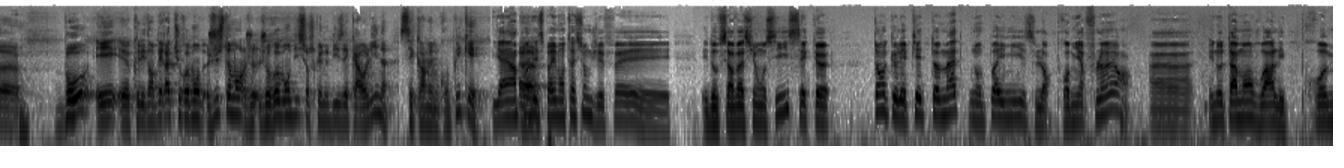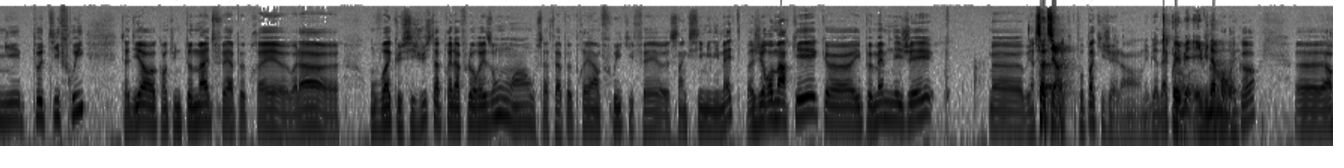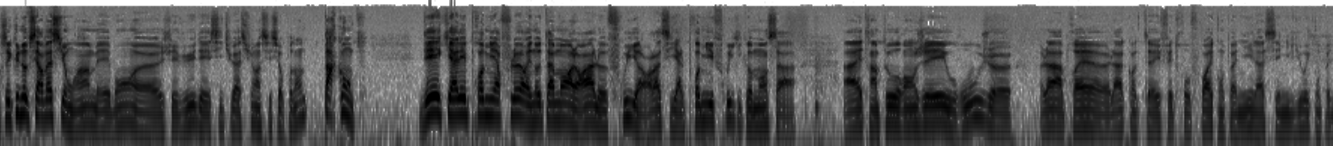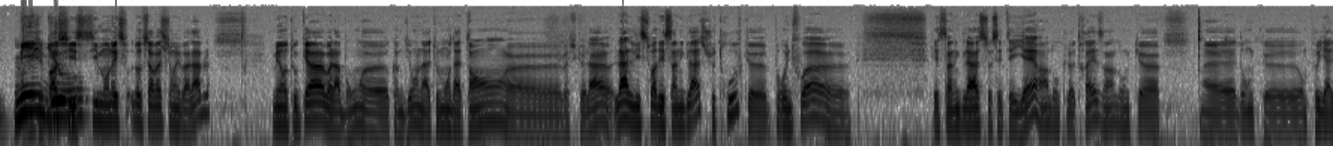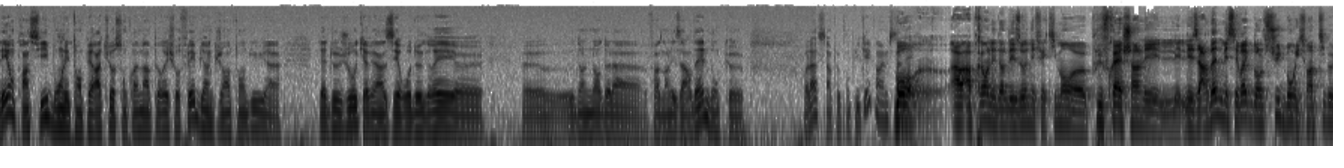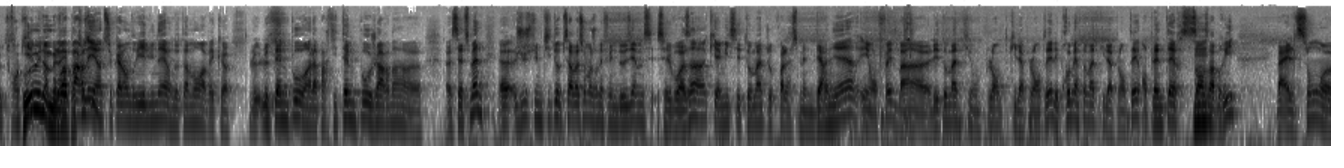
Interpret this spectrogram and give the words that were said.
beau et que les températures remontent. Justement, je, rebondis sur ce que nous disait Caroline, c'est quand même compliqué. Il y a un point d'expérimentation que j'ai fait et et d'observation aussi, c'est que tant que les pieds de tomates n'ont pas émis leurs premières fleurs, euh, et notamment voir les premiers petits fruits, c'est-à-dire euh, quand une tomate fait à peu près, euh, voilà, on voit que c'est juste après la floraison, hein, où ça fait à peu près un fruit qui fait 5-6 mm, bah, j'ai remarqué qu'il peut même neiger. bien ça tient. Il faut pas qu'il gèle, hein, on est bien d'accord. Oui, mais évidemment. D'accord. Euh, alors c'est qu'une observation, hein, mais bon, euh, j'ai vu des situations assez surprenantes. Par contre, dès qu'il y a les premières fleurs et notamment, alors là, le fruit, alors là, s'il y a le premier fruit qui commence à, à être un peu orangé ou rouge, euh, là après, là quand il fait trop froid et compagnie, là c'est milieu et compagnie. Mildiou. Je sais pas si, si, mon observation est valable. Mais en tout cas, voilà, bon, comme dit, on a tout le monde attend parce que là, là, l'histoire des saintes glaces, je trouve que pour une fois, les Saintes Glaces, c'était hier, hein, donc le 13. Hein, donc euh, euh, donc euh, on peut y aller en principe. Bon, les températures sont quand même un peu réchauffées, bien que j'ai entendu il y a deux jours qu'il y avait un 0 degré dans le nord de la, enfin dans les Ardennes. Donc voilà, c'est un peu compliqué quand même. Bon, euh, après, on est dans des zones effectivement euh, plus fraîches, hein, les, les, Ardennes, mais c'est vrai que dans le sud, bon, ils sont un petit peu tranquilles. Oui, non, mais on va parler hein, de ce calendrier lunaire, notamment avec euh, le, tempo, hein, la partie tempo jardin cette semaine. juste une petite observation, moi j'en ai fait une deuxième, c'est le voisin qui a mis ses tomates, je crois, la semaine dernière, et en fait, bah, les tomates qu'il qu'il a plantées, les premières tomates qu'il a plantées en pleine terre, sans mhm. abri. Bah, elles sont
